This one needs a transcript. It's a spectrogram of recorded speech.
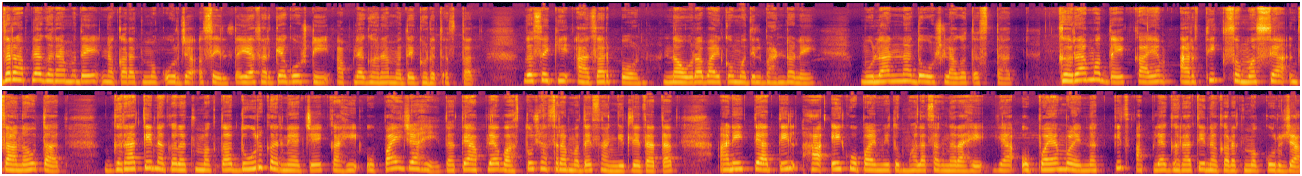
जर आपल्या घरामध्ये नकारात्मक ऊर्जा असेल तर यासारख्या गोष्टी आपल्या घरामध्ये घडत असतात. जसे की आजारपण नवरा बायकोमधील भांडणे मुलांना दोष लागत असतात घरामध्ये कायम आर्थिक समस्या जाणवतात. घरातील नकारात्मकता दूर करण्याचे काही उपाय जे आहे तर ते आपल्या वास्तुशास्त्रामध्ये सांगितले जातात. आणि त्यातील हा एक उपाय मी तुम्हाला सांगणार आहे. या उपायामुळे नक्कीच आपल्या घरातील नकारात्मक ऊर्जा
